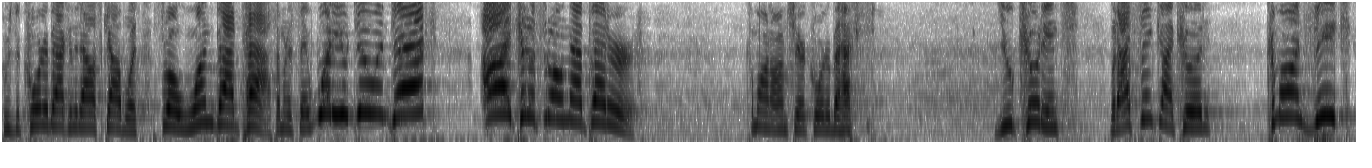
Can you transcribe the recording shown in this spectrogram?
who's the quarterback of the Dallas Cowboys, throw one bad pass. I'm going to say, What are you doing, Dak? I could have thrown that better. Come on, armchair quarterbacks. You couldn't, but I think I could. Come on, Zeke.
